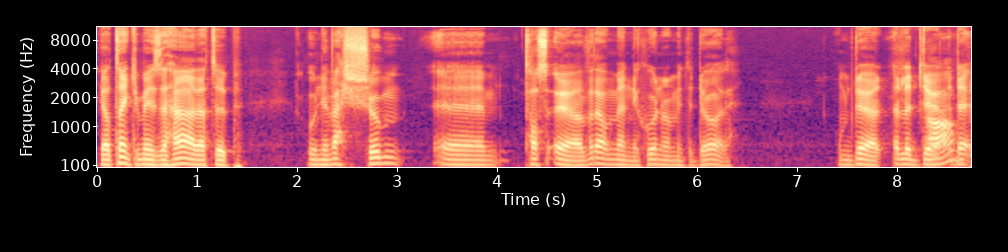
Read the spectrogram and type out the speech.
Jag tänker mig så här att typ universum eh, tas över av människor när de inte dör. Om död, eller dö, Ja, dö,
